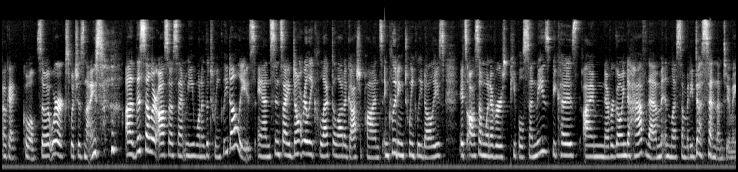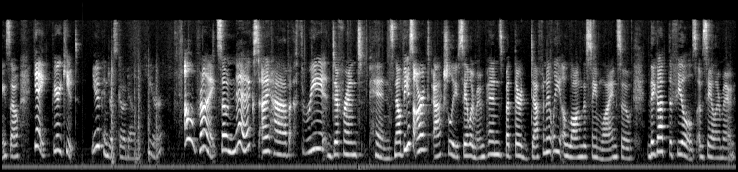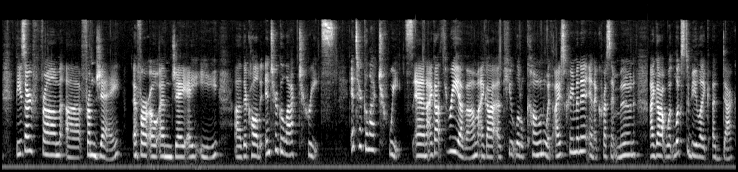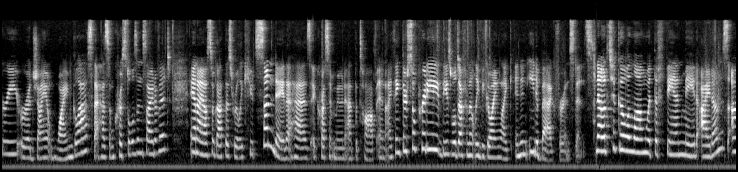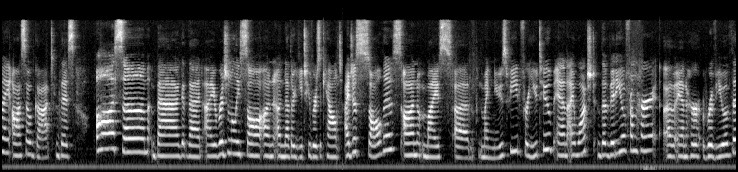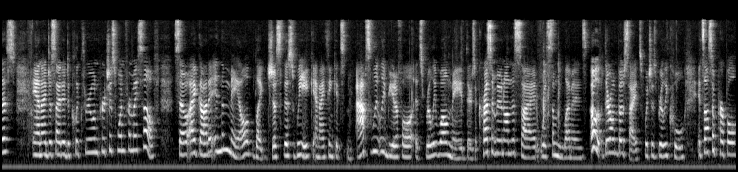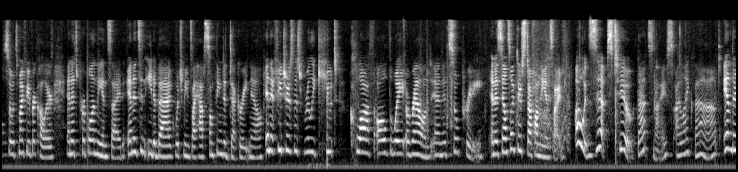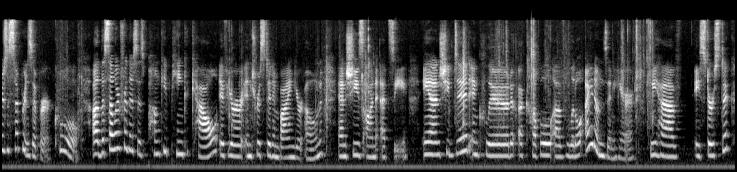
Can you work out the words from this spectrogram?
Okay, cool. So it works, which is nice. uh, this seller also sent me one of the Twinkle Dollies, and since I don't really collect a lot of gashapons, including Twinkle Dollies, it's awesome whenever people send these because I'm never going to have them unless somebody does send them to me. So yay, very cute. You can just go down here all right, so next I have three different pins. Now these aren't actually Sailor Moon pins, but they're definitely along the same line, so they got the feels of Sailor Moon. These are from, uh, from J, F-R-O-M-J-A-E. Uh, they're called Intergalact Treats. Intergalact Tweets, and I got three of them. I got a cute little cone with ice cream in it and a crescent moon. I got what looks to be like a daiquiri or a giant wine glass that has some crystals inside of it. And I also got this really cute sundae that has a crescent moon at the top. And I think they're so pretty. These will definitely be going like in an ita bag, for instance. Now to go along with the fan-made items, I also got this awesome bag that I originally saw on another YouTuber's account. I just saw this on my uh, my news feed for YouTube and I watched the video from her uh, and her review of this and I decided to click through and purchase one for myself. So I got it in the mail like just this week and I think it's absolutely beautiful. It's really well made. There's a crescent moon on the side with some lemons. Oh, they're on both sides, which is really cool. It's also purple, so it's my favorite color and it's purple on the inside and it's an ita bag which means I have something to decorate now and it features this really cute cloth all the way around and it's so pretty. And it sounds like there's stuff on the inside. Oh, it zips too. That's nice. I like that. And there's a separate zipper. Cool. Uh, the seller for this is Punky Pink Cow if you're interested in buying your own and she's on Etsy. And she did include a couple of little items in here. We have a stir stick.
